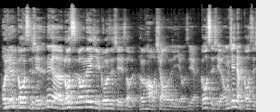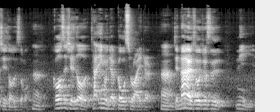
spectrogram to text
我觉得狗屎写那个罗斯峰那一集狗屎写手很好笑的理由是，狗屎写我们先讲狗屎写手是什么？嗯。狗屎写手它英文叫 Ghost Rider，嗯，简单来说就是你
